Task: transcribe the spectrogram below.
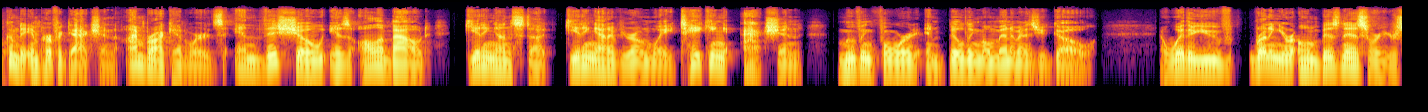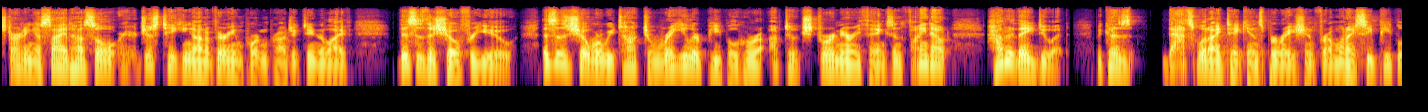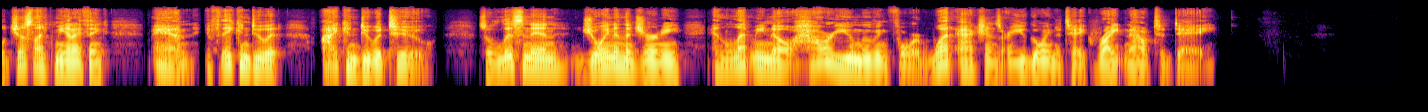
Welcome to Imperfect Action. I'm Brock Edwards, and this show is all about getting unstuck, getting out of your own way, taking action, moving forward, and building momentum as you go. And whether you've running your own business or you're starting a side hustle or you're just taking on a very important project in your life, this is the show for you. This is a show where we talk to regular people who are up to extraordinary things and find out how do they do it? Because that's what I take inspiration from when I see people just like me and I think, man, if they can do it, I can do it too. So listen in, join in the journey, and let me know how are you moving forward? What actions are you going to take right now today?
